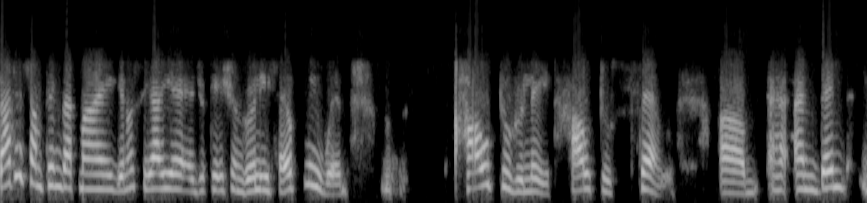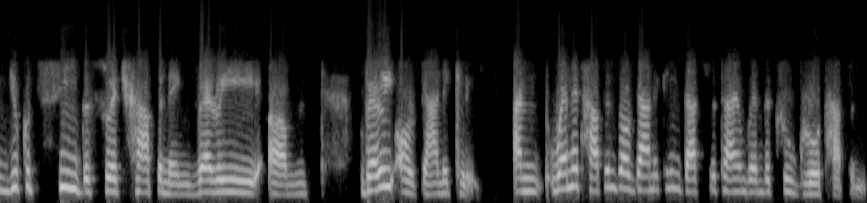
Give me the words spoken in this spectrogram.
that is something that my you know CIA education really helped me with, how to relate, how to sell, um, and then you could see the switch happening very, um, very organically. And when it happens organically, that's the time when the true growth happens.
